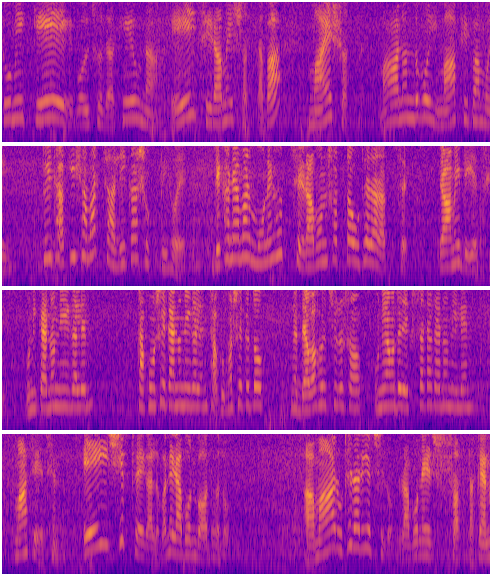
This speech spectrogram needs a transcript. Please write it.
তুমি কে? বলছো যা, কেউ না। এই শ্রীরামের সত্তা বা মায়ের সত্তা। মা আনন্দময়ী, মা কৃপাময়ী। তুই থাকিস আমার চালিকা শক্তি হয়ে, যেখানে আমার মনে হচ্ছে রাবণ সত্তা উঠে দাঁড়াচ্ছে। যে আমি দিয়েছি। উনি কেন নিয়ে গেলেন? ঠাকুমশাই কেন নিয়ে গেলেন? ঠাকুরমশাইকে তো দেওয়া হয়েছিল সব। উনি আমাদের এক্সট্রাটা কেন নিলেন? মা চেয়েছেন। এই শিফট হয়ে গেল মানে রাবণ বধ হলো। আমার উঠে দাঁড়িয়েছিল, রাবণের সত্তা কেন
